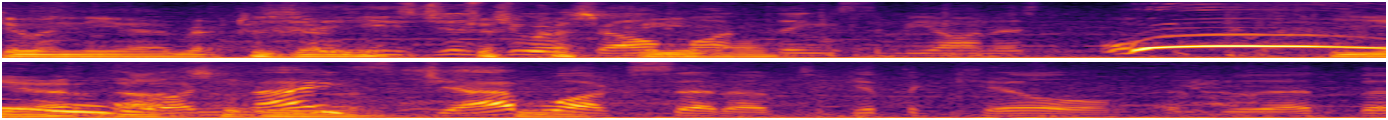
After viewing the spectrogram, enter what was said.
Doing the uh, Richter zone. he's just, doing press B Belmont hold. things to be honest. Ooh, Yeah, that's a nice like. jab Yeah. setup to get the kill at the at the,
